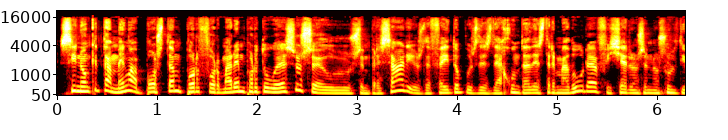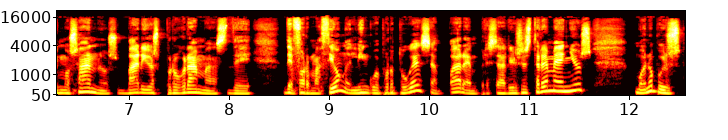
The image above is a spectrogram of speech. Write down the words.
sino que tamén apostan por formar en portugués os seus empresarios. De feito, pois desde a Junta de Extremadura fixéronse nos últimos anos varios programas de, de formación en lingua portuguesa para empresarios extremeños, bueno, pois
